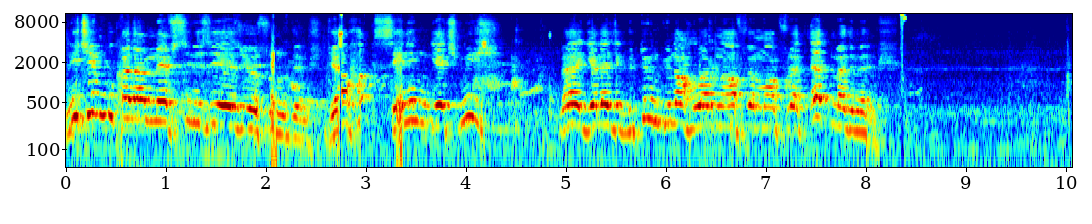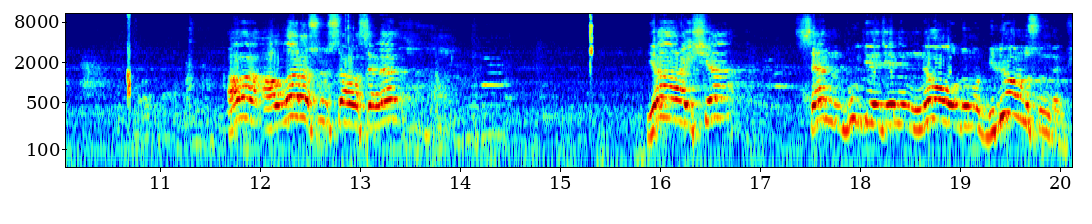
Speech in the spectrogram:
Niçin bu kadar nefsinizi eziyorsunuz demiş. Cenab-ı Hak senin geçmiş ve gelecek bütün günahlarını aff ve mağfiret etmedi mi demiş. Ama Allah Resulü sallallahu aleyhi ve sellem Ya Ayşe sen bu gecenin ne olduğunu biliyor musun demiş.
